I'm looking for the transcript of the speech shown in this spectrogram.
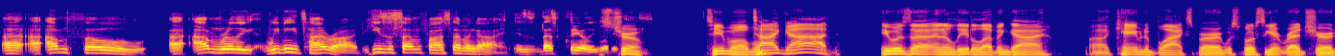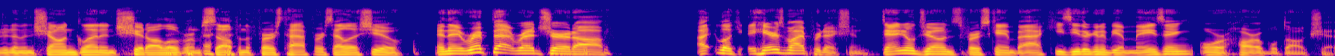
I, I, I'm so. I, I'm really. We need Tyrod. He's a seven five seven guy. Is that's clearly what It's it true. is. T-Mobile. Ty God. He was uh, an elite eleven guy. Uh, came to Blacksburg. Was supposed to get redshirted, and then Sean Glennon shit all over himself in the first half versus LSU, and they ripped that red shirt off. I look. Here's my prediction: Daniel Jones first came back. He's either going to be amazing or horrible dog shit,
